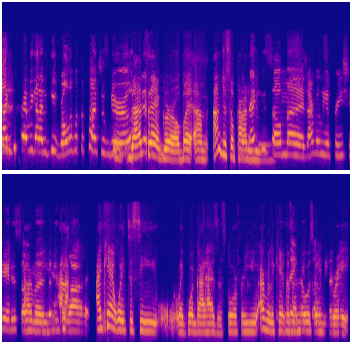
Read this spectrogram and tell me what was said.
like, you said, we gotta keep rolling with the punches, girl. That's it, girl. But um, I'm just so proud well, of you. Thank you so much. I really appreciate it so I much. Really, that means a lot. I, I, can't wait to see like what God has in store for you. I really can't because I know it's so gonna much. be great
